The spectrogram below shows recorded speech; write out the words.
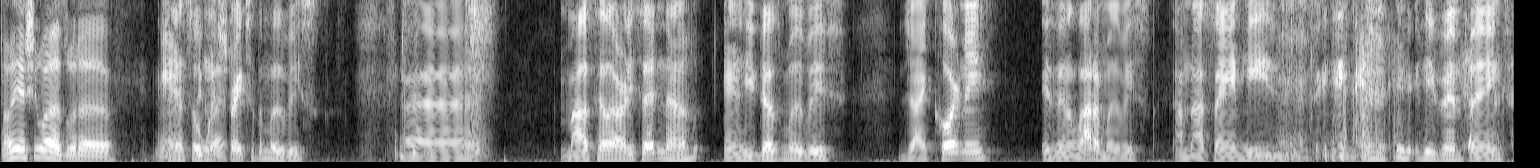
Oh yeah, she was with a. and so went straight to the movies. Uh, Miles Teller already said no, and he does movies. Jai Courtney is in a lot of movies. I'm not saying he's he's in things.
